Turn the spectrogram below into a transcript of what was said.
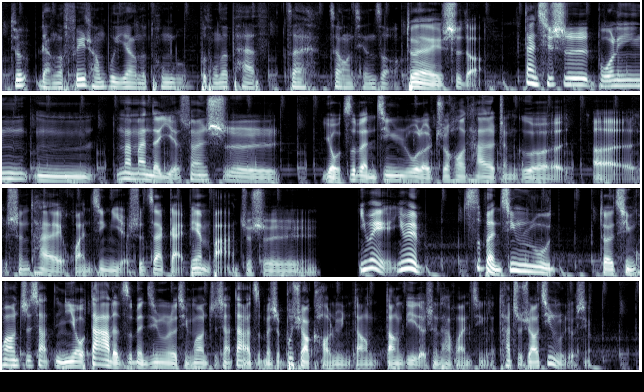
就两个非常不一样的通路，不同的 path 在在往前走。对，是的。但其实柏林，嗯，慢慢的也算是有资本进入了之后，它的整个呃生态环境也是在改变吧。就是因为因为资本进入的情况之下，你有大的资本进入的情况之下，大的资本是不需要考虑你当当地的生态环境的，它只需要进入就行。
